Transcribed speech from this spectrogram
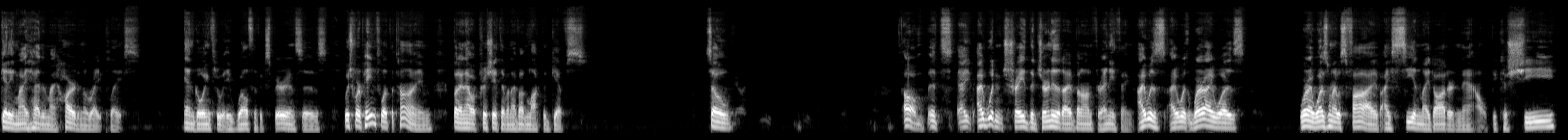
getting my head and my heart in the right place and going through a wealth of experiences, which were painful at the time, but I now appreciate them and I've unlocked the gifts. So, oh, it's, I, I wouldn't trade the journey that I've been on for anything. I was, I was where I was where I was when I was five, I see in my daughter now because she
